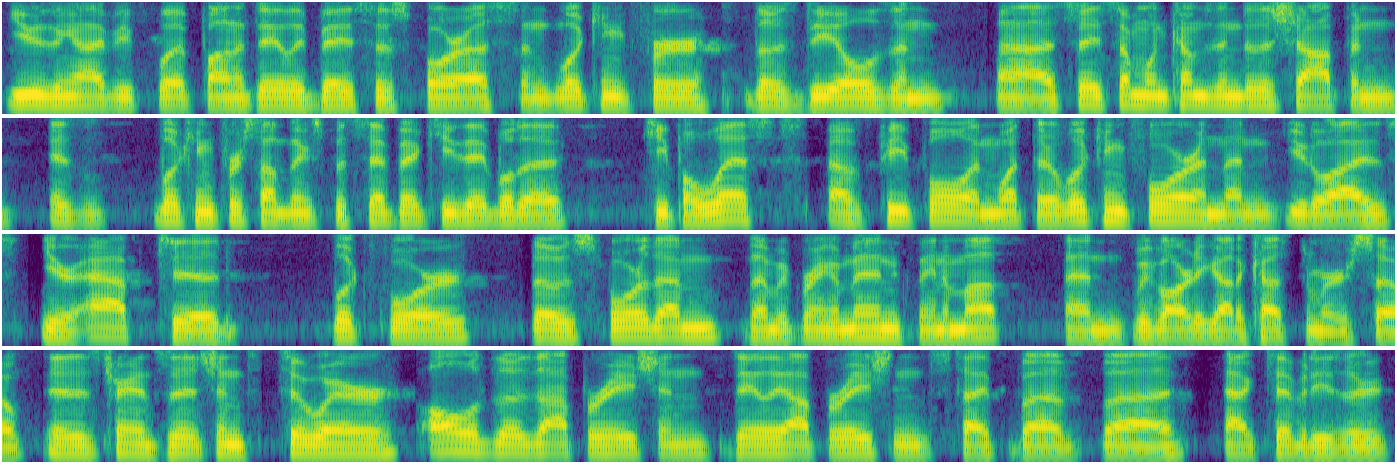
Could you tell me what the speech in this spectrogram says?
using Ivy Flip on a daily basis for us and looking for those deals. And uh, say someone comes into the shop and is looking for something specific, he's able to keep a list of people and what they're looking for, and then utilize your app to look for those for them. Then we bring them in, clean them up, and we've already got a customer. So it has transitioned to where all of those operation, daily operations type of uh, activities are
